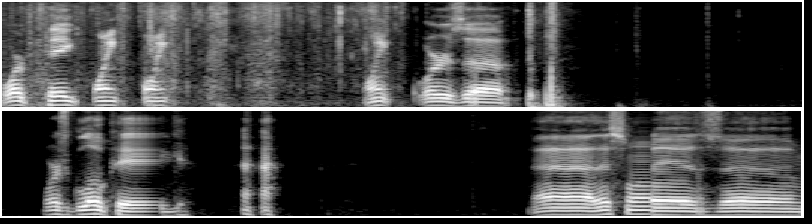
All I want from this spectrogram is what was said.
Or pig, oink, oink. Oink, where's, uh, where's Glow Pig? uh, this one is, uh,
